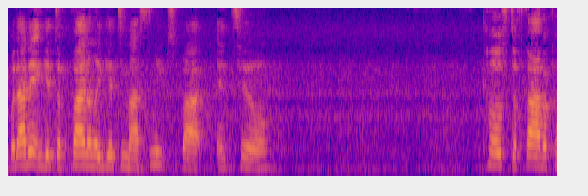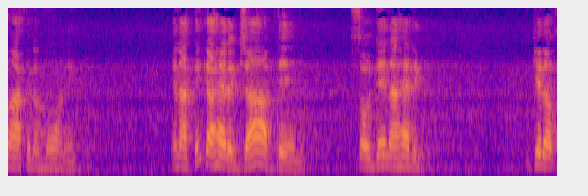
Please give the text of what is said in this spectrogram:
But I didn't get to finally get to my sleep spot until close to five o'clock in the morning. And I think I had a job then. So then I had to get up.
